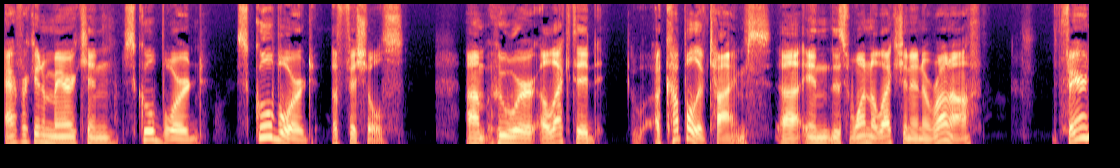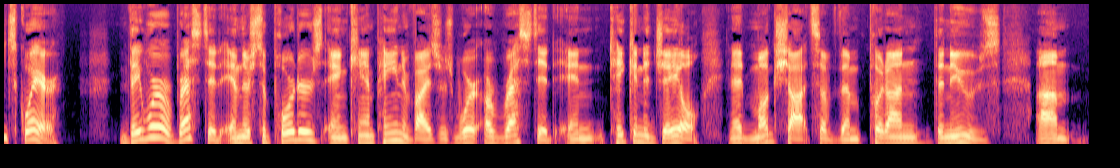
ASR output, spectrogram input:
African American school board school board officials um, who were elected a couple of times uh, in this one election in a runoff, fair and square, they were arrested and their supporters and campaign advisors were arrested and taken to jail and had mugshots of them put on the news um,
